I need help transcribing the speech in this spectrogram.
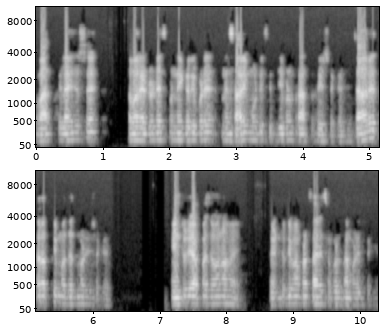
વાત ફેલાઈ જશે. તમારે એડવર્ટાઇઝ પણ નહીં કરવી પડે અને સારી મોટી સિદ્ધિ પણ પ્રાપ્ત થઈ શકે છે. ચારે તરફથી મદદ મળી શકે છે. ઇન્ટરવ્યુ આપવા જવાનો હોય તો ઇન્ટરવ્યુમાં પણ સારી સફળતા મળી શકે.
